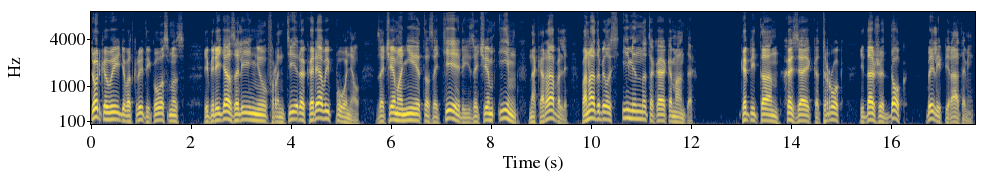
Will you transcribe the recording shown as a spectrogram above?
Только выйдя в открытый космос и перейдя за линию фронтира, Корявый понял, зачем они это затеяли и зачем им на корабль понадобилась именно такая команда. Капитан, хозяйка, трок и даже док были пиратами.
